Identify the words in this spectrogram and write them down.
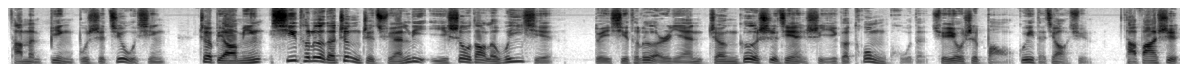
他们并不是救星。这表明希特勒的政治权力已受到了威胁。对希特勒而言，整个事件是一个痛苦的却又是宝贵的教训。他发誓，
